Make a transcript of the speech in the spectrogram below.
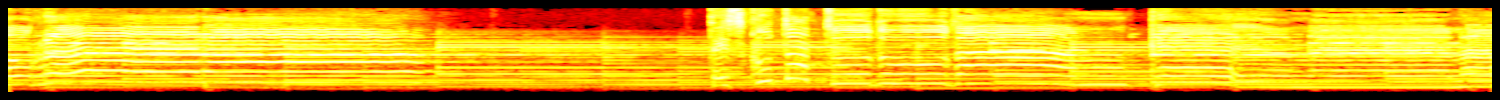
aurrera. Ta izkutatu dudan kemena.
